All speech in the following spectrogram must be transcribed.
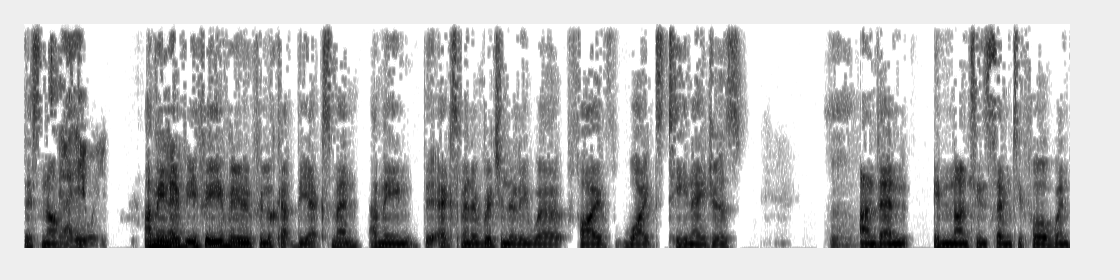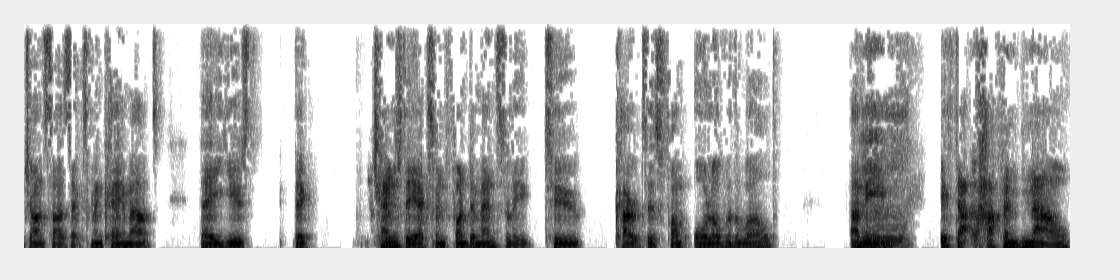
It's not. It's not. Yeah, I hear what you I mean, yeah. if, if, even if you look at the X Men, I mean, the X Men originally were five white teenagers, hmm. and then in 1974, when Giant-Size X Men came out, they used they changed the X Men fundamentally to characters from all over the world. I mean, hmm. if that happened now,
